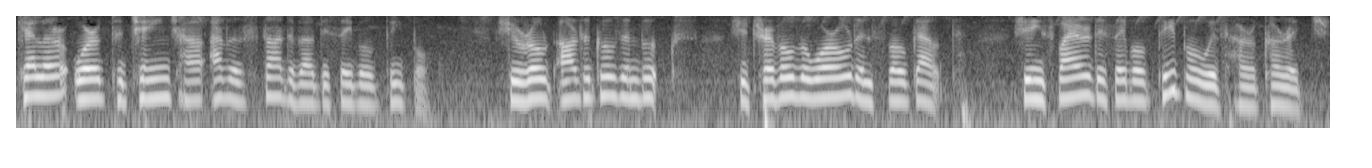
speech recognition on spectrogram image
Keller worked to change how others thought about disabled people. She wrote articles and books. She traveled the world and spoke out. She inspired disabled people with her courage.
